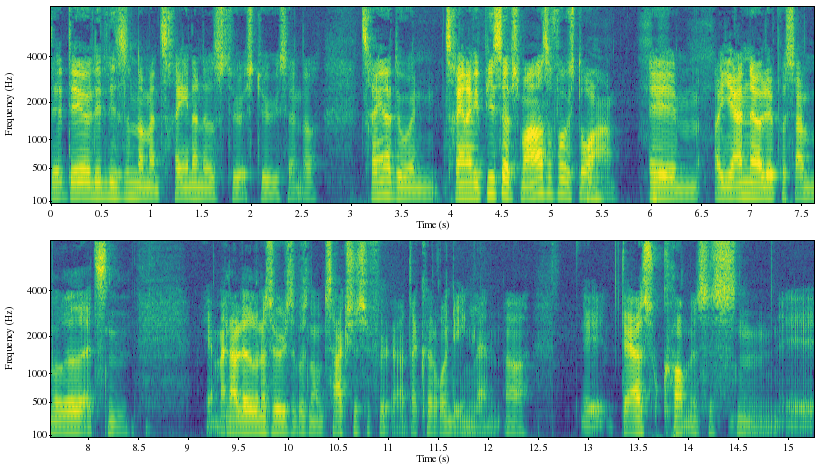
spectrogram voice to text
det, det er jo lidt ligesom, når man træner ned i styr, styrkecentret. Træner, du en, træner vi biceps meget, så får vi stor Mm. arm. øhm, og hjernen er jo lidt på samme måde, at sådan, ja, man har lavet undersøgelser på sådan nogle taxichauffører, der kørte rundt i England, og øh, deres hukommelsescenter, øh,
